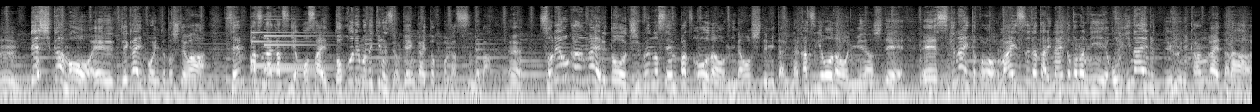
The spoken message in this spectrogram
うん。で、しかも、えでかいポイントとしては、先発中継ぎ抑え、どこでもできるんですよ、限界突破が進めば。うん。それを考えると、自分の先発オーダーを見直してみたり、中継ぎオーダーを見直して、えー、少ないところ、枚数が足りないところに補えるっていう風に考えたら、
